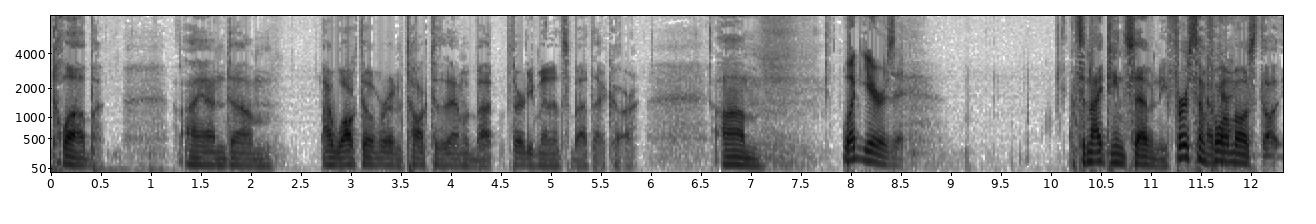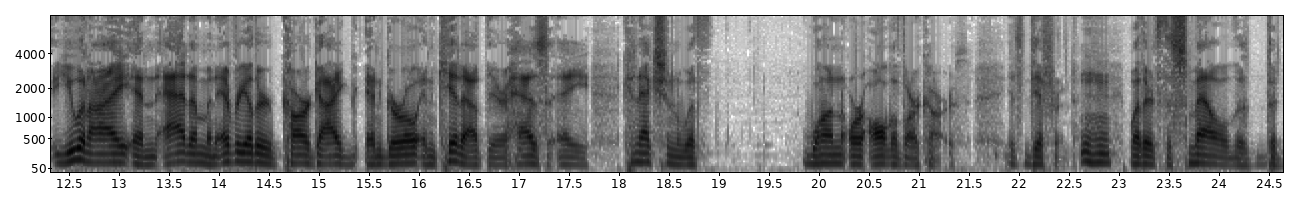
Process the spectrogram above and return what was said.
club, and um, I walked over and talked to them about thirty minutes about that car. Um, What year is it? It's a 1970. First and Okay. foremost, uh, you and I and Adam and every other car guy and girl and kid out there has a connection with one or all of our cars. It's different. Mm-hmm. Whether it's the smell, the, the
